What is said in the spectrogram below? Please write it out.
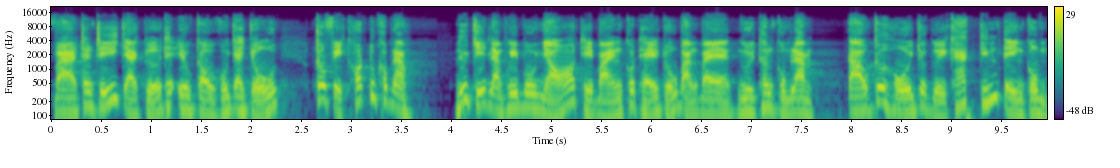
và trang trí nhà cửa theo yêu cầu của gia chủ. Công việc hot đúng không nào? Nếu chỉ làm quy mô nhỏ thì bạn có thể rủ bạn bè, người thân cùng làm, tạo cơ hội cho người khác kiếm tiền cùng.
